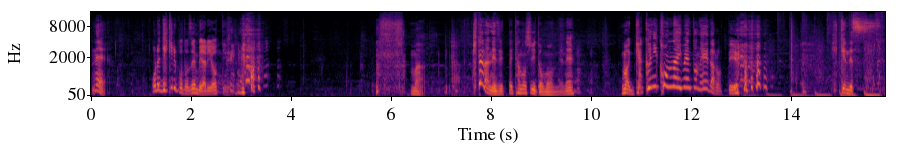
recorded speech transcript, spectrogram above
ねえ。俺できることを全部やるよっていう。まあ、来たらね、絶対楽しいと思うんでね。まあ逆にこんなイベントねえだろっていう。必見です。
